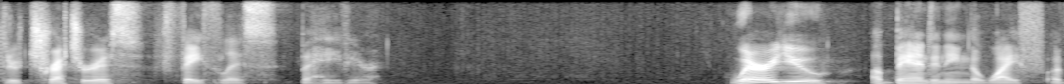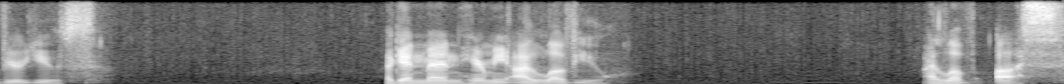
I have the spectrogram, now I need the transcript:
through treacherous, faithless behavior? Where are you abandoning the wife of your youth? Again, men, hear me. I love you. I love us.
